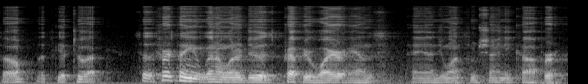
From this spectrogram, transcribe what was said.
So let's get to it. So the first thing you're going to want to do is prep your wire ends and you want some shiny copper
